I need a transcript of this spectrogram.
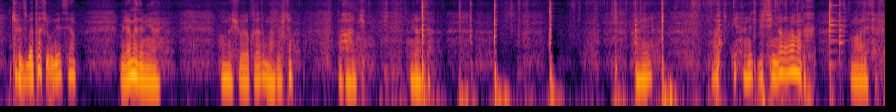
kezme taşı mı desem bilemedim yani. Onu da şöyle koyalım da dursun. Bakalım şimdi. Biraz da. Hani henüz bir sinyal alamadık maalesef.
